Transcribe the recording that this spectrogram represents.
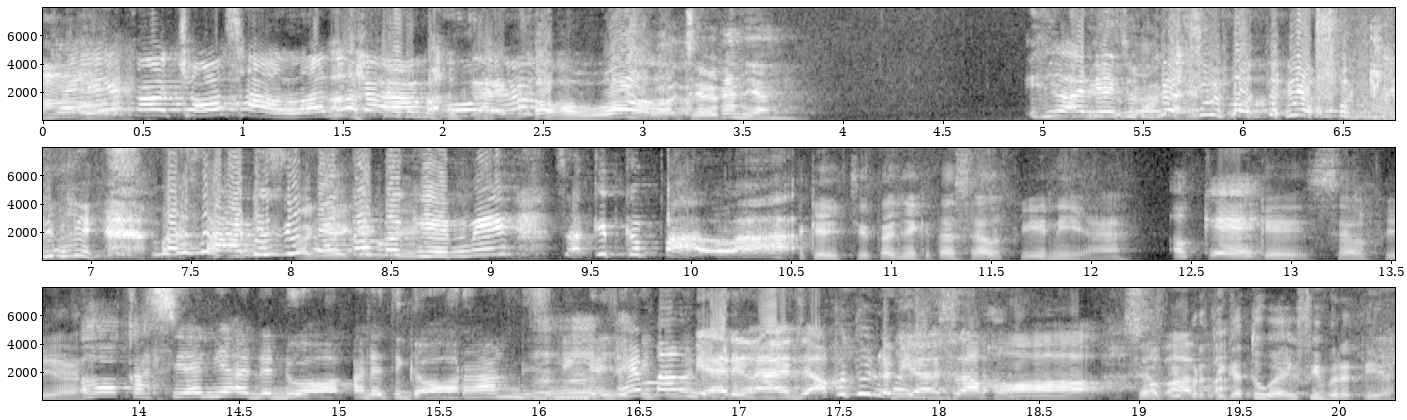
Kayaknya kalau cowok salah nih ke aku Makanya ya. cowok. kalau cewek kan yang Nggak ada Gitu juga kan. sih foto yang begini. Masa ada sih Oke, foto oke. begini sakit kepala. Oke, ceritanya kita selfie ini ya. Oke. Oke, selfie ya. Oh kasihan ya ada dua ada tiga orang di sini diajakin Emang biarin aja, aku tuh udah biasa kok. selfie Apa-apa. bertiga tuh wifi berarti ya?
